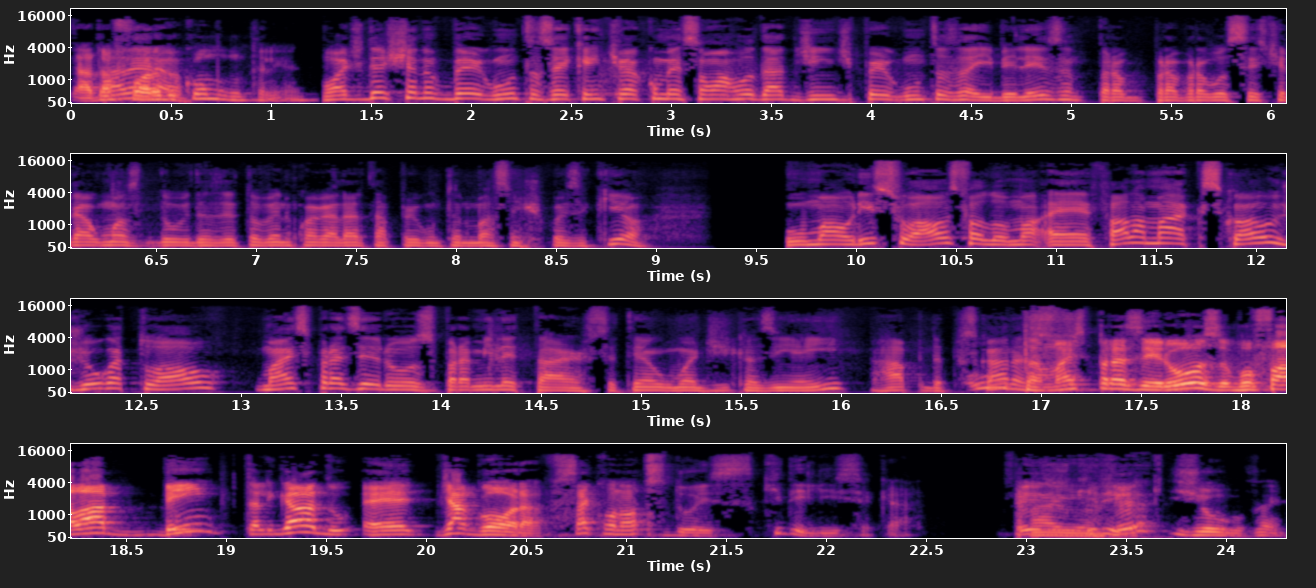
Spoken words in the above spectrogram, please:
Nada galera, fora do comum, tá ligado? Pode deixando perguntas aí que a gente vai começar uma rodadinha de perguntas aí, beleza? Pra, pra, pra vocês tirar algumas dúvidas. Eu tô vendo que a galera tá perguntando bastante coisa aqui, ó. O Maurício Alves falou: é, Fala, Max, qual é o jogo atual mais prazeroso para militar? Você tem alguma dicasinha aí, rápida pros Puta, caras? mais prazeroso? Vou falar bem, tá ligado? É de agora, Psychonauts 2. Que delícia, cara. Fez, aí, que, que, que, jogo, velho.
